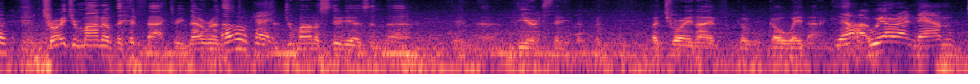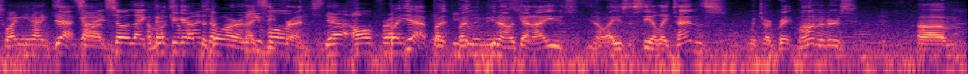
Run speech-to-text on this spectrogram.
Troy Germano of the Hit Factory now runs Oh, okay. Germano Studios in uh, in uh, New York City, but, but but Troy and I go go way back. yeah, we are at NAMM 2019, Yeah, so guys. So like, I'm looking out the door and I see friends. Yeah, all friends. But yeah, but but you know, again, I use you know I use the CLA 10s, which are great monitors, um,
